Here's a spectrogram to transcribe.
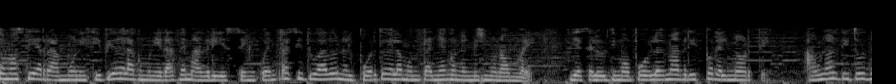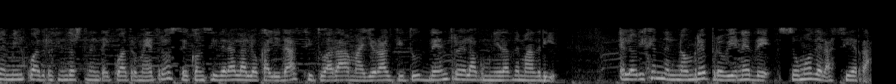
Somosierra, municipio de la Comunidad de Madrid, se encuentra situado en el puerto de la montaña con el mismo nombre y es el último pueblo de Madrid por el norte. A una altitud de 1.434 metros se considera la localidad situada a mayor altitud dentro de la Comunidad de Madrid. El origen del nombre proviene de Somo de la Sierra,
